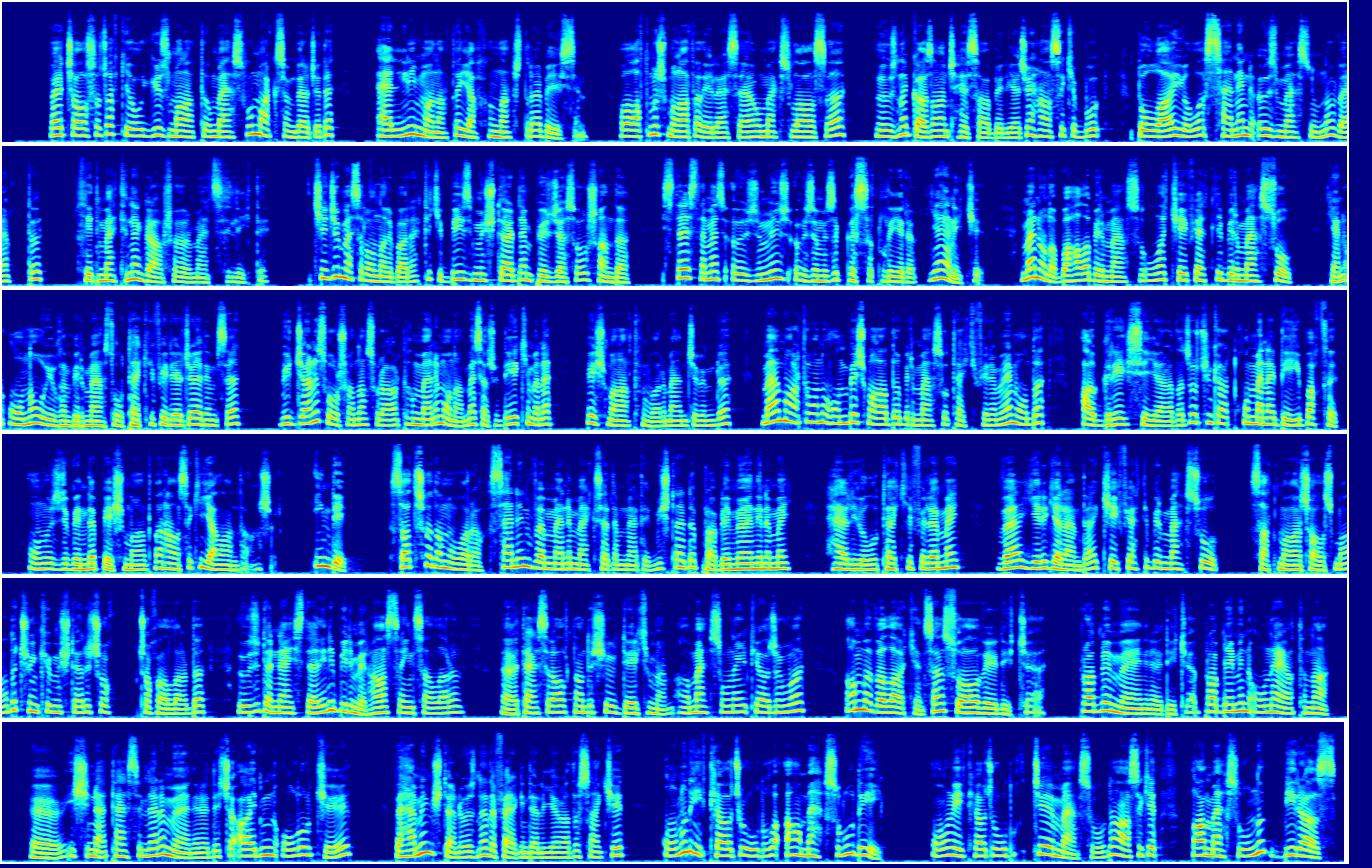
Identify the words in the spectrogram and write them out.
Və çalışacaq ki, o 100 manatlıq məhsulu maksimum dərəcədə 50 manata yaxınlaşdıra bilsin o 60 manata da eləsə, o məhsulu alsa, özünə qazanc hesab eləyəcək, hansı ki, bu dolayı yolla sənin öz məhsuluna və yaxud da xidmətinə qarşı hörmətsizlikdir. İkinci məsələ ondan ibarətdir ki, biz müştəridən büdcə soruşanda istər-istəməz özümüz özümüzü qısıtlayırıq. Yəni ki, mən ona bahalı bir məhsul, ona keyfiyyətli bir məhsul, yəni ona uyğun bir məhsul təklif edəcəkdimsə, büdcəni soruşandan sonra artıq mənim ona, məsəl üçün deyir ki, mənə 5 manatım var mənim cibimdə. Mənim artıq ona 15 manatlıq bir məhsul təklif etməyim onda aqressiya yaradacaq. Çünki artıq o mənə deyib axı, onun cibində 5 manat var, hansı ki, yalan danışır. İndi satış adamı olaraq sənin və mənim məqsədim nədir? Müştəridə problem müəyyən etmək, həll yolu təklif etmək və yeri gələndə keyfiyyətli bir məhsul satmağa çalışmaqdır. Çünki müştəri çox çox hallarda özü də nə istədiyini bilmir. Hansısa insanların ə, təsir altına düşür, deyir ki, mən məhsuluna ehtiyacım var, amma və lakin sən sual verdikcə, problem müəyyən etdikcə, problemin onun həyatına, ə, işinə, təhsillərinə müəyyən etdikcə aydın olur ki, və həmin müştərinin özünə də fərqindəlik yaradırsan ki, onun ehtiyacı olduğu A məhsulu deyil. Onun ehtiyacı olduğu C məhsuludur. Hansı ki, A məhsulunu biraz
